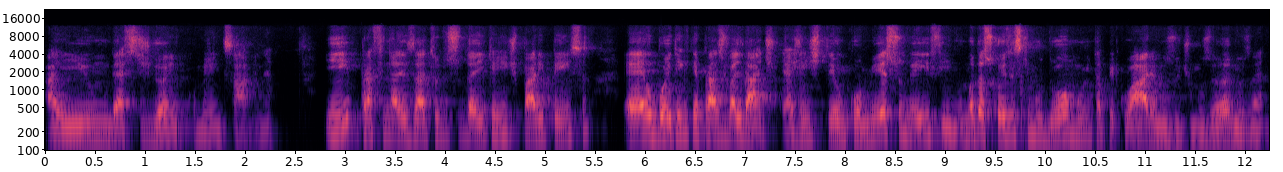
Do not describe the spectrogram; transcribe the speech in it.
aí um déficit de ganho, como a gente sabe, né? E, para finalizar tudo isso daí, que a gente para e pensa, é o boi tem que ter prazo de validade. É a gente ter um começo, meio e fim. Uma das coisas que mudou muito a pecuária nos últimos anos, né?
